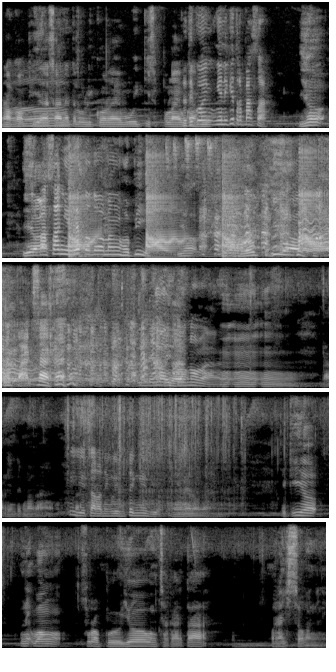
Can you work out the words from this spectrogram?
Rokok biasane 23.000 iki 10.000. Jadi kok ngene iki terpaksa? Ya ya Terpaksa ngirit atau emang hobi? ya ya hobi ya terpaksa kan. Intinya ya. Intinya lah. Heeh heeh. Tak lintingno kan. Piye carane nglinting iki piye? Ngene lho kan. Iki ya nek wong Surabaya, wong Jakarta ora iso kan ngene.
